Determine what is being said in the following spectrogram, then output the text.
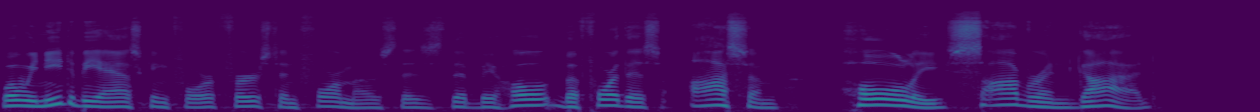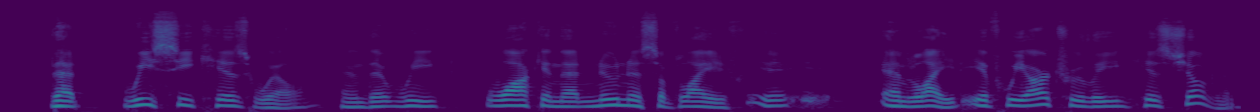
What we need to be asking for, first and foremost, is that behold, before this awesome, holy, sovereign God, that we seek His will and that we walk in that newness of life and light if we are truly His children.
